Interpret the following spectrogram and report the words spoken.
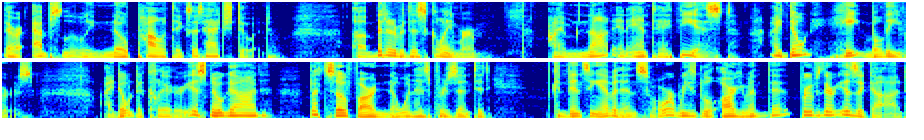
There are absolutely no politics attached to it. A bit of a disclaimer I'm not an anti theist. I don't hate believers. I don't declare there is no God, but so far no one has presented convincing evidence or reasonable argument that proves there is a God.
